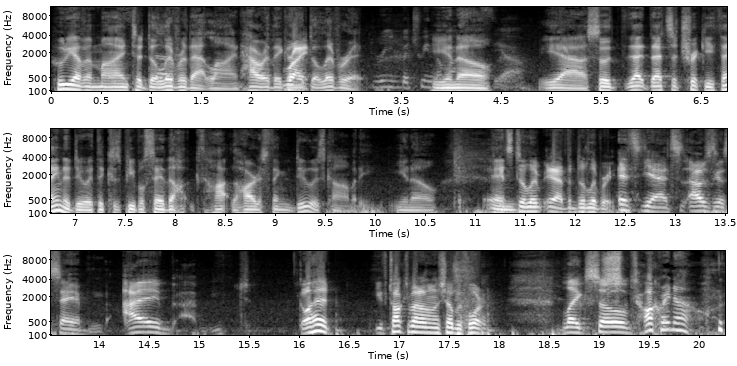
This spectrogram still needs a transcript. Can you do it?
who do you have in mind to It's the- deliver that line? How are they going Right. to deliver it? Read between the You lines, know, Yeah. yeah. So that that's a tricky thing to do it because people say the the hardest thing to do is comedy. You know, and It's deli- yeah, the delivery. It's yeah. It's. I was gonna say, I Go ahead. You've talked about it on the show before. like so. Talk right now.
